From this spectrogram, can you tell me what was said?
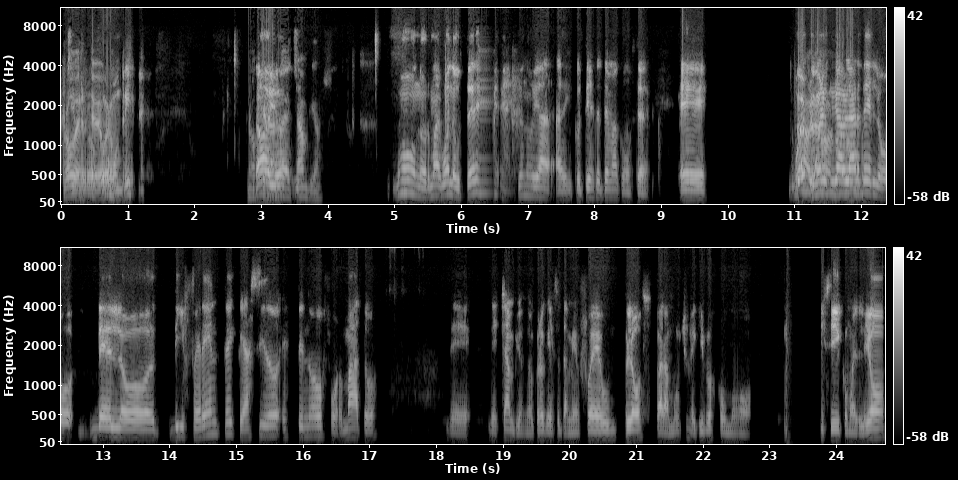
Robert, te veo como triste. No, yo, de Champions. No, normal. Bueno, ustedes, yo no voy a, discutir este tema con ustedes. Eh, bueno, primero quería hablar de lo, de lo diferente que ha sido este nuevo formato de, de Champions. ¿no? Creo que eso también fue un plus para muchos equipos como, sí, como el Lyon,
